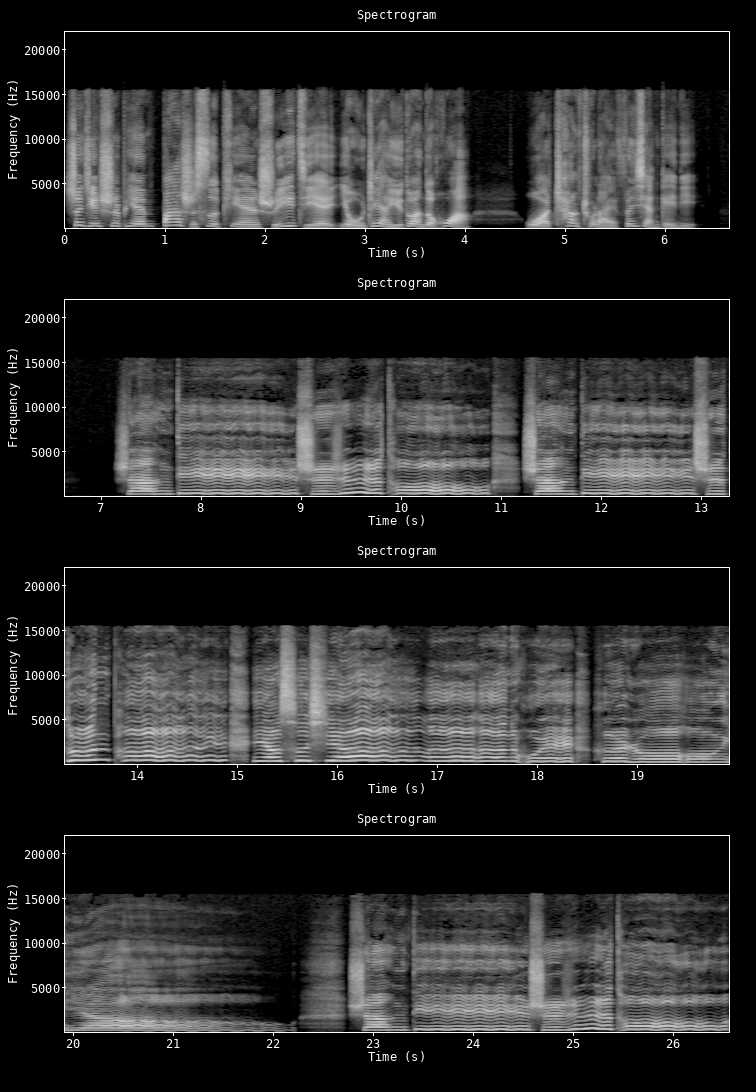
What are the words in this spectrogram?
圣经诗篇八十四篇十一节有这样一段的话，我唱出来分享给你。上帝是日头，上帝是盾牌，要思想上帝是日头，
